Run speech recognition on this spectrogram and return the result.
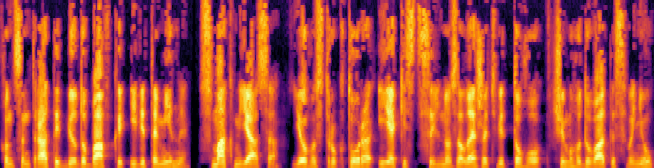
Концентрати, біодобавки і вітаміни, смак м'яса, його структура і якість сильно залежать від того, чим годувати свиню.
